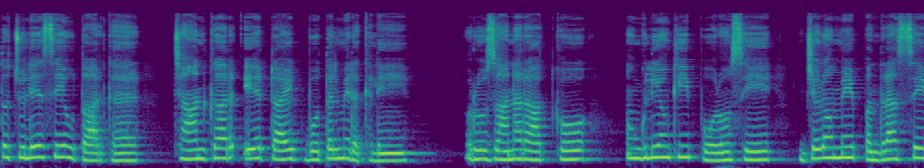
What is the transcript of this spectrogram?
तो चूल्हे से उतार कर छान कर एयर टाइट बोतल में रख लें। रोज़ाना रात को उंगलियों की पोरों से जड़ों में 15 से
